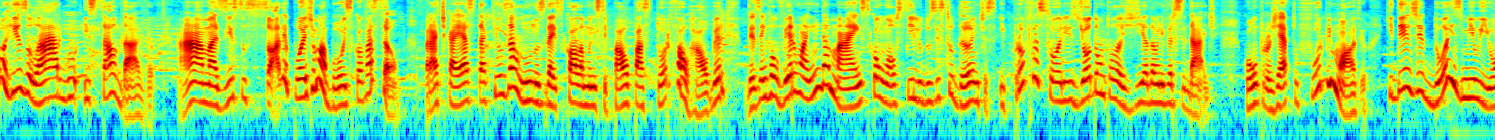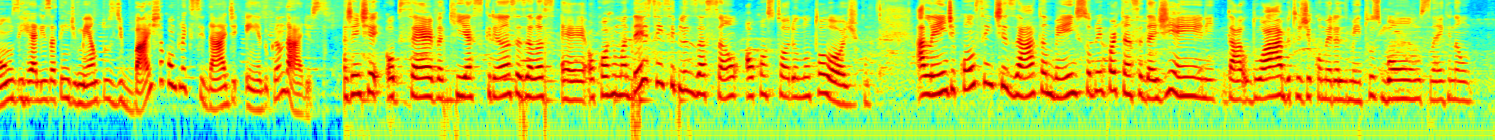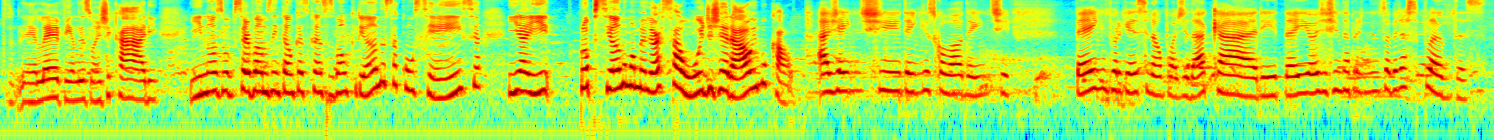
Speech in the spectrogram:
sorriso largo e saudável. Ah, mas isso só depois de uma boa escovação. Prática esta que os alunos da Escola Municipal Pastor Fallhauber desenvolveram ainda mais com o auxílio dos estudantes e professores de odontologia da universidade, com o projeto FURB Móvel, que desde 2011 realiza atendimentos de baixa complexidade em educandários. A gente observa que as crianças elas é, ocorre uma dessensibilização ao consultório odontológico além de conscientizar também sobre a importância da higiene, da, do hábito de comer alimentos bons, né, que não é, levem a lesões de cárie. E nós observamos então que as crianças vão criando essa consciência e aí propiciando uma melhor saúde geral e bucal. A gente tem que escovar o dente bem, porque senão pode dar cárie. Daí hoje a gente está aprendendo sobre as plantas.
